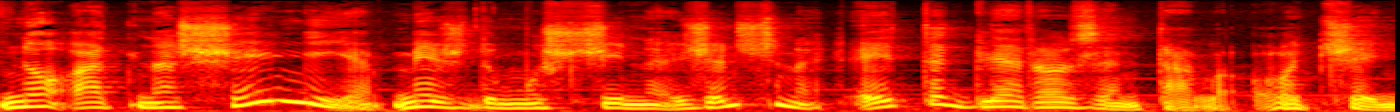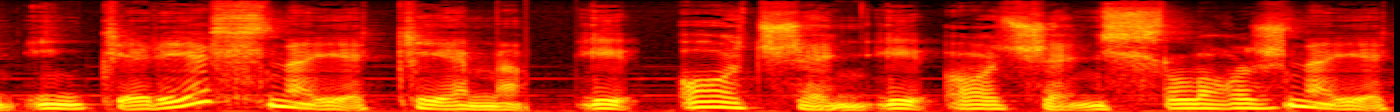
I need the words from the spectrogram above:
но отношения между мужчиной и женщиной, это для Розентала очень интересная тема и очень и очень сложная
